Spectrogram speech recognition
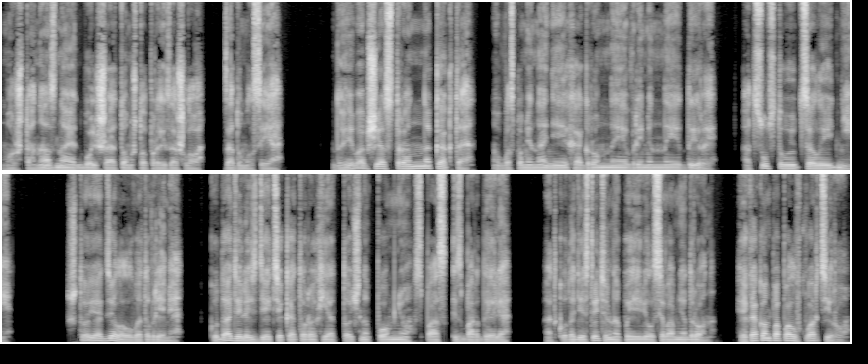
Может, она знает больше о том, что произошло, задумался я. Да и вообще странно как-то. В воспоминаниях огромные временные дыры, отсутствуют целые дни. Что я делал в это время? Куда делись дети, которых я точно помню, спас из борделя? Откуда действительно появился во мне дрон? И как он попал в квартиру?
